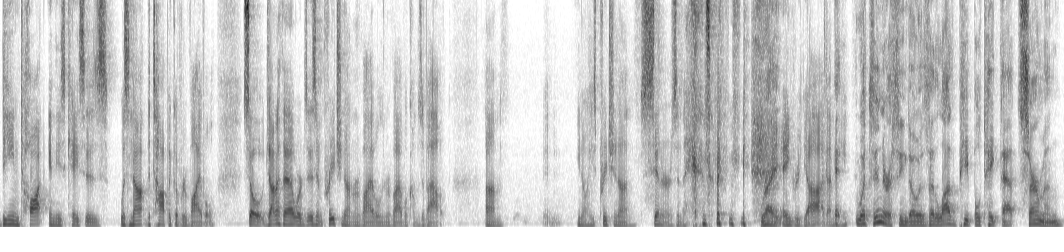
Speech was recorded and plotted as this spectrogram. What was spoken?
being taught in these cases was not the topic of revival. So Jonathan Edwards isn't preaching on revival and revival comes about. Um, you know, he's preaching on sinners in the hands of an Right. angry God. I mean, What's interesting though is that a lot of people take that sermon,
